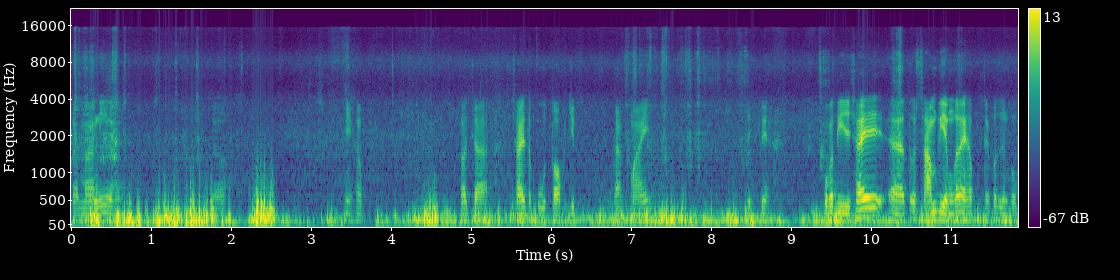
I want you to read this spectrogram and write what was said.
ประมาณนี้นะฮะเดี๋ยวนี่ครับ เราจะใช้ตะปูตอกยึดตัดไม้ เหล็กเนี่ยปกติจะใช้ตัวสามเหลี่ยมก็ได้ครับ แต่เพื่อนผม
